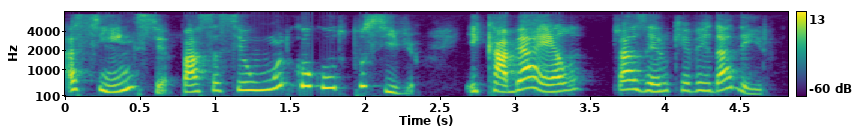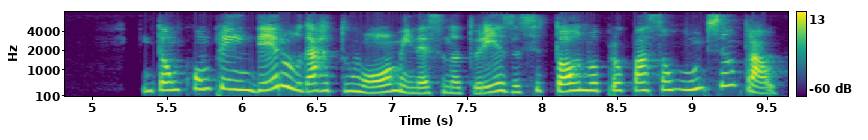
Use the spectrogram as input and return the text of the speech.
A ciência passa a ser o único culto possível e cabe a ela trazer o que é verdadeiro. Então, compreender o lugar do homem nessa natureza se torna uma preocupação muito central,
